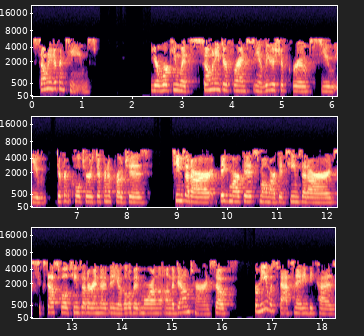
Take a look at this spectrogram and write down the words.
so many different teams. You're working with so many different you know leadership groups. You you different cultures, different approaches teams that are big market, small market, teams that are successful, teams that are in the, the a little bit more on the on the downturn. So for me, it was fascinating because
